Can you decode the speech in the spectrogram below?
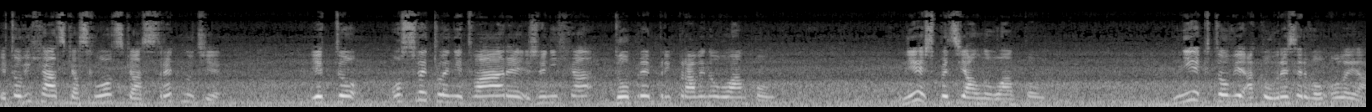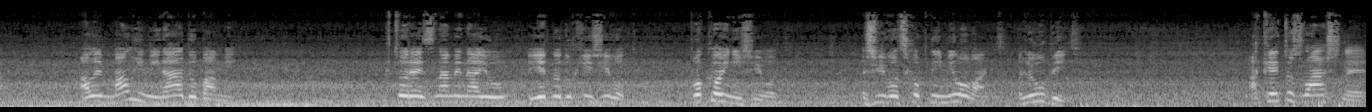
Je to vychádzka, schôdzka, stretnutie. Je to osvetlenie tváre ženicha dobre pripravenou lampou. Nie špeciálnou lampou, nie kto vie akou rezervou oleja, ale malými nádobami, ktoré znamenajú jednoduchý život, pokojný život, život schopný milovať, ľúbiť. Aké je to zvláštne,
